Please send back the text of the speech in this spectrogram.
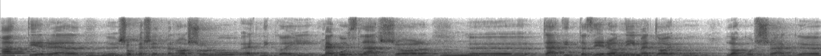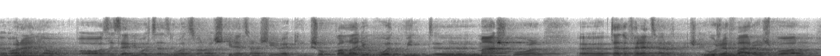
háttérrel, uh-huh. sok esetben hasonló etnikai megoszlással, uh-huh. tehát itt azért a német ajkú lakosság uh-huh. aránya az 1880-as, 90-es évekig sokkal nagyobb volt, mint uh-huh. máshol, tehát a Ferencvárosban és a Józsefvárosban.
